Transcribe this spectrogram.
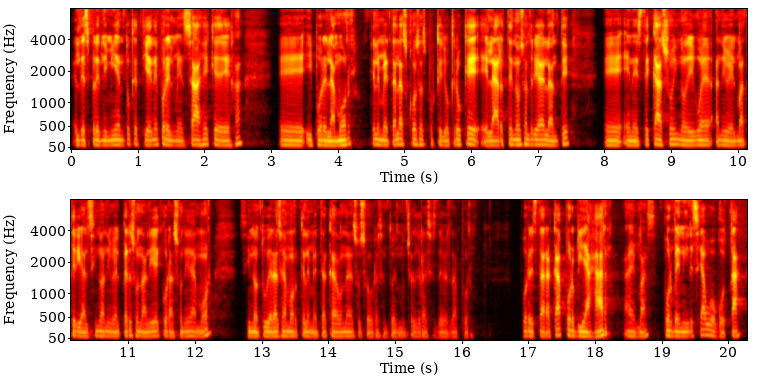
el desprendimiento que tiene, por el mensaje que deja y por el amor que le meta las cosas, porque yo creo que el arte no saldría adelante eh, en este caso, y no digo a nivel material, sino a nivel personal y de corazón y de amor, si no tuviera ese amor que le mete a cada una de sus obras. Entonces, muchas gracias de verdad por, por estar acá, por viajar, además, por venirse a Bogotá,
